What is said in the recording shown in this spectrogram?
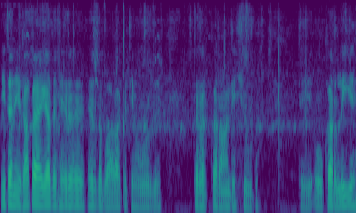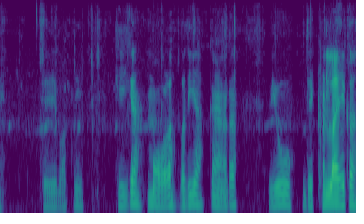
ਨਹੀਂ ਤਾਂ ਹਨੇਰਾ ਪੈ ਗਿਆ ਤੇ ਫਿਰ ਫਿਰ ਦੁਬਾਰਾ ਕਿਤੇ ਹੋਰ ਦੇ ਕਰ- ਕਰਾਂਗੇ ਸ਼ੂਟ ਤੇ ਉਹ ਕਰ ਲਈਏ। ਤੇ ਬਾਕੀ ਠੀਕ ਹੈ ਮਾਹੌਲ ਵਧੀਆ, ਘੈਂਟ ਵਿਊ ਦੇਖਣ ਲਾਇਕ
